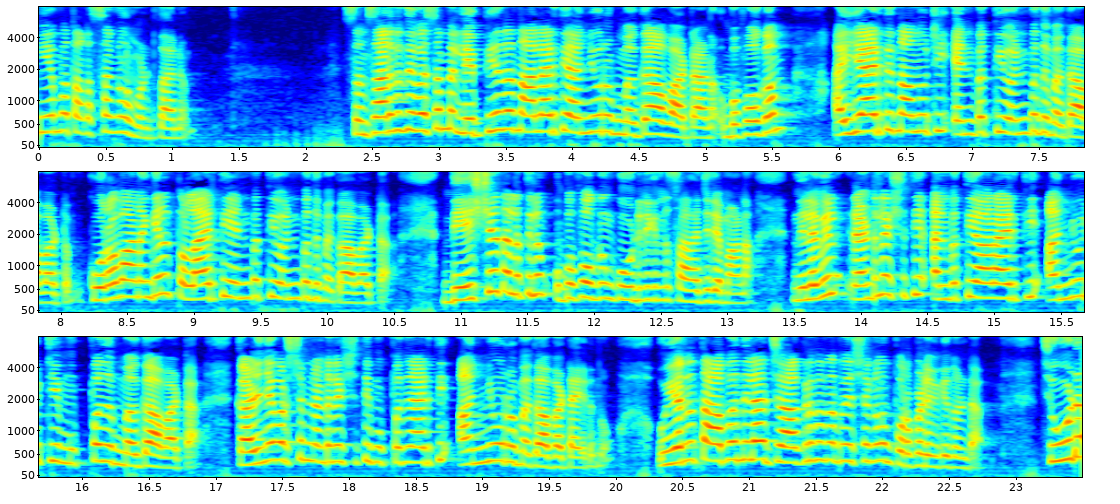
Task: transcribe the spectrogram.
നിയമ തടസ്സങ്ങളുമുണ്ട് താനും സംസ്ഥാനത്ത് ദിവസം ലഭ്യത നാലായിരത്തി അഞ്ഞൂറ് മെഗാവാട്ടാണ് ഉപഭോഗം. അയ്യായിരത്തി നാനൂറ്റി എൺപത്തി ഒൻപത് മെഗാവാട്ടും. കുറവാണെങ്കിൽ തൊള്ളായിരത്തി എൺപത്തി ഒൻപത് മെഗാവാട്ട്. ദേശീയ തലത്തിലും ഉപഭോഗം കൂടിയിരിക്കുന്ന സാഹചര്യമാണ്. നിലവിൽ രണ്ട് ലക്ഷത്തി അൻപത്തി ആറായിരത്തി അഞ്ഞൂറ്റി മുപ്പത് മെഗാവാട്ട്. കഴിഞ്ഞ വർഷം രണ്ട് ലക്ഷത്തി മുപ്പതിനായിരത്തി അഞ്ഞൂറ് മെഗാവാട്ടായിരുന്നു. ഉയർന്ന താപനില ജാഗ്രത നിർദ്ദേശങ്ങളും പുറപ്പെടുവിക്കുന്നുണ്ട്. ചൂട്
